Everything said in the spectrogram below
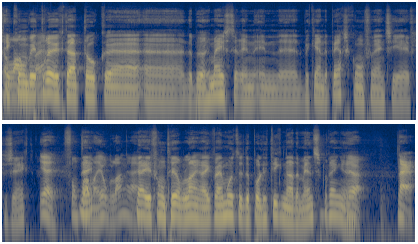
kom, kom weer terug dat ook eh, eh, de burgemeester in, in de bekende persconferentie heeft gezegd. Ja, vond dat nee, heel belangrijk. Nee, ik vond het heel belangrijk. Wij moeten de politiek naar de mensen brengen. Ja. Nou ja,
